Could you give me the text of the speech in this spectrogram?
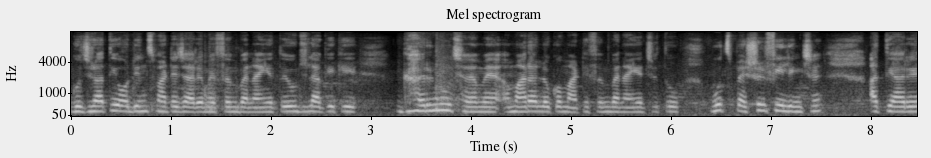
ગુજરાતી ઓડિયન્સ માટે જ્યારે અમે ફિલ્મ બનાવીએ, તો એવું જ લાગે કે ઘરનું છે, અમે અમારા લોકો માટે ફિલ્મ બનાવીએ છીએ. તો બહુ જ સ્પેશિયલ ફિલિંગ છે. અત્યારે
